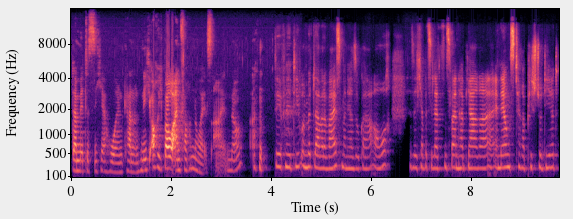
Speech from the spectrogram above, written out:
damit es sich erholen kann und nicht, ach, ich baue einfach ein neues ein. Ne? Definitiv. Und mittlerweile weiß man ja sogar auch, also ich habe jetzt die letzten zweieinhalb Jahre äh, Ernährungstherapie studiert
